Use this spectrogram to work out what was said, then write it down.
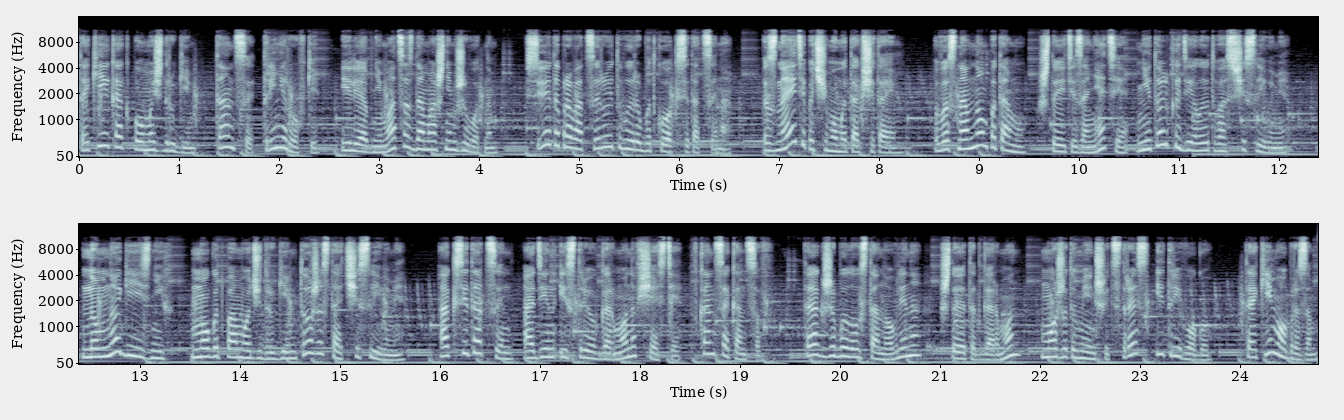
такие как помощь другим, танцы, тренировки или обниматься с домашним животным, все это провоцирует выработку окситоцина. Знаете, почему мы так считаем? В основном потому, что эти занятия не только делают вас счастливыми, но многие из них могут помочь другим тоже стать счастливыми. Окситоцин – один из трех гормонов счастья, в конце концов. Также было установлено, что этот гормон может уменьшить стресс и тревогу. Таким образом,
